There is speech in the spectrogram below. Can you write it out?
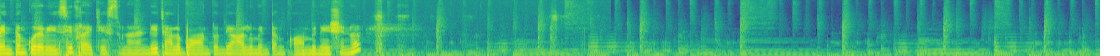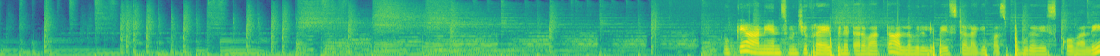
మెంతం కూర వేసి ఫ్రై చేస్తున్నానండి. చాలా బాగుంటుంది ఆలు మెంతం కాంబినేషను. ఓకే ఆనియన్స్ మంచిగా ఫ్రై అయిపోయిన తర్వాత అల్లం వెల్లుల్లి పేస్ట్ అలాగే పసుపు కూడా వేసుకోవాలి.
